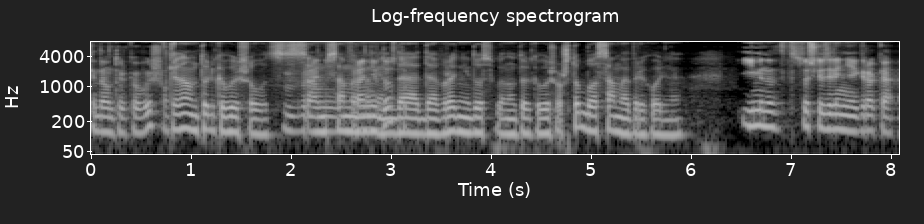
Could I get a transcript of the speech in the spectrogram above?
Когда он только вышел. Когда он только вышел, вот В сам, ранний- самый в ранний момент, доступ? да, да, в ранний доступ, когда он только вышел. Что было самое прикольное? Именно с точки зрения игрока.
